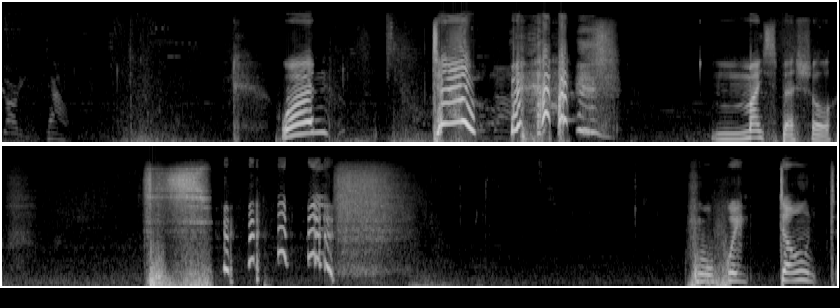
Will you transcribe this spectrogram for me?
Guardian down. One, two. My special. Wait, don't.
